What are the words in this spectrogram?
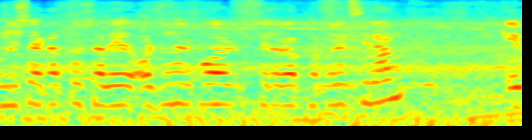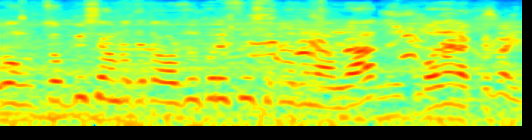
উনিশশো একাত্তর সালে অর্জনের পর সেটা রক্ষা করেছিলাম এবং চব্বিশে আমরা যেটা অর্জন করেছি সেটা যেন আমরা বজায় রাখতে পারি।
